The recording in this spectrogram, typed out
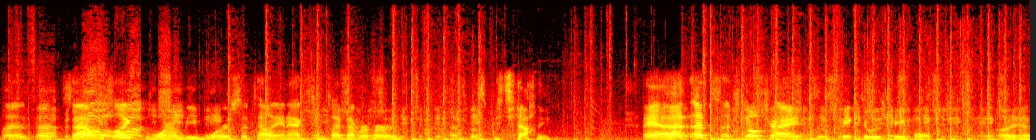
What That, is that sounds Oh, like fuck, you one of the you dick. worst Italian accents I've ever heard. That's supposed to be Italian. Yeah, that, that's that's still trying to speak to his people. Oh, yeah.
